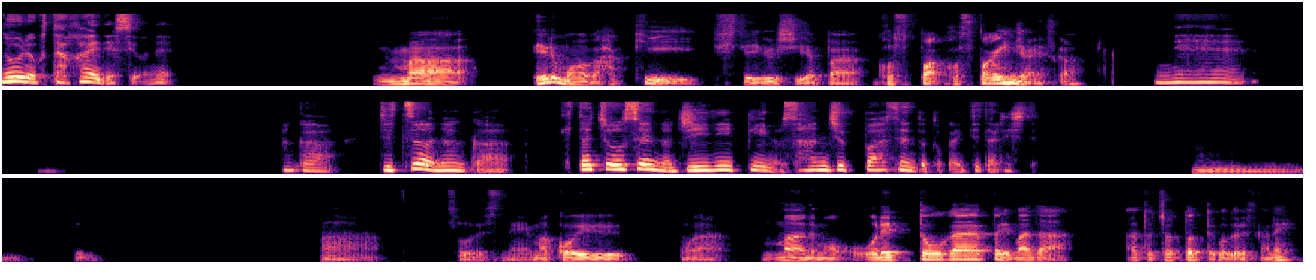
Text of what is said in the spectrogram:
能力高いですよね。まあ、得るものがはっきりしているし、やっぱコスパ、コスパがいいんじゃないですか。ねえ。なんか、実はなんか、北朝鮮の GDP の30%とか言ってたりして。うん。まあ、そうですね。まあ、こういうのは、まあでも、お列島がやっぱりまだ、あとちょっとってことですかね。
